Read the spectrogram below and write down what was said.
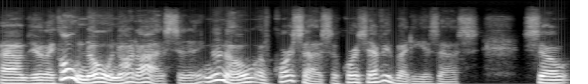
Um, they're like, oh, no, not us. And I think, no, no, of course us. Of course, everybody is us. So,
